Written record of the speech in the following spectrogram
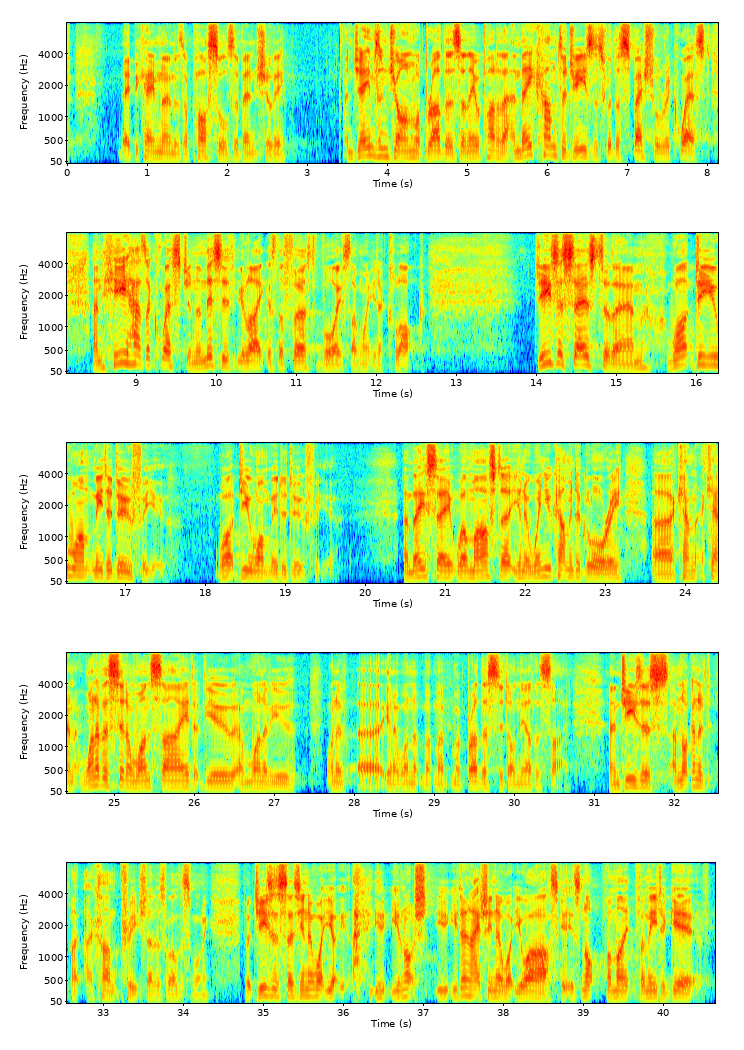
they became known as apostles eventually. And James and John were brothers, and they were part of that. And they come to Jesus with a special request. And he has a question, and this, if you like, is the first voice I want you to clock. Jesus says to them, What do you want me to do for you? What do you want me to do for you? And they say, Well, Master, you know, when you come into glory, uh, can, can one of us sit on one side of you and one of you, one of, uh, you know, one of my, my brother sit on the other side? And Jesus, I'm not going to, I, can't preach that as well this morning, but Jesus says, you know what, you, you, you're not, you, you don't actually know what you ask. It's not for, my, for me to give.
